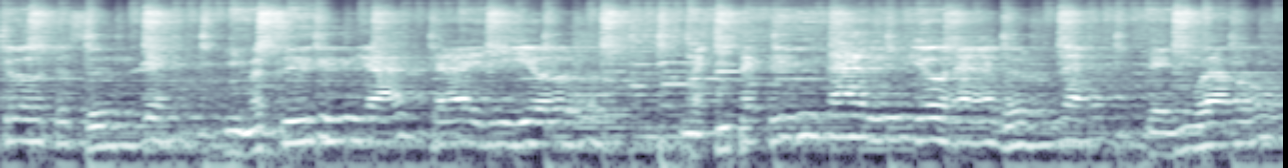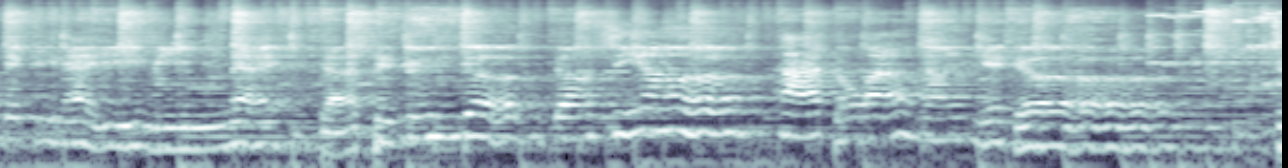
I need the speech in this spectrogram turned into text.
ちょっと進んで今すぐ会いたいよ。泣きたくなるような分だ電話もできないみんな。だって純情どうしよう。あとは何へと月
